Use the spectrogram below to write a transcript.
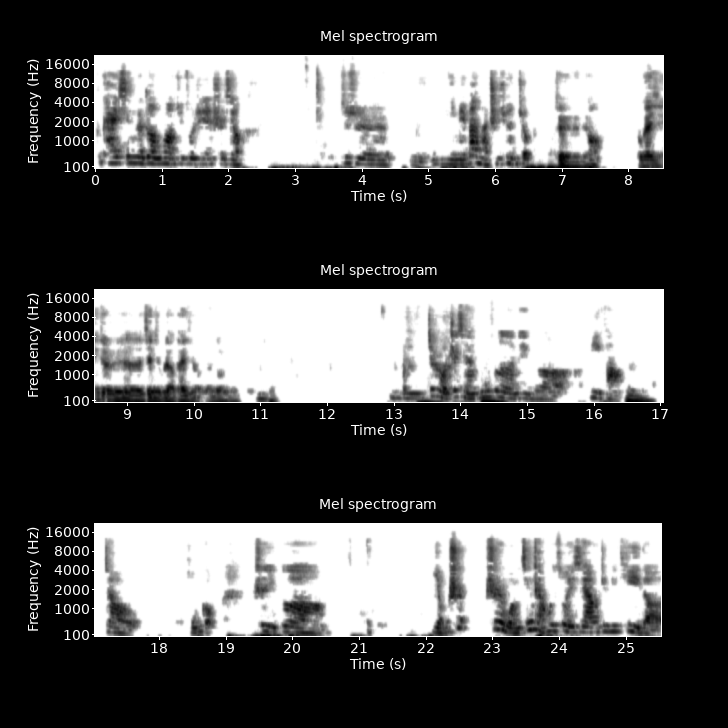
不开心的状况去做这件事情，就是你你没办法持续很久。对对对哦，不开心就是坚持不了太久的东西。嗯，就是我之前工作的那个地方嗯叫红狗，是一个也不是，是我们经常会做一些 LGBT 的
